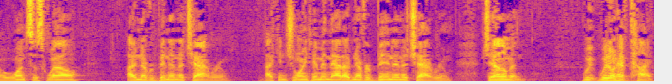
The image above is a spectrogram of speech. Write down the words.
once as well. I've never been in a chat room. I can join him in that. I've never been in a chat room. Gentlemen, we, we don't have time.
